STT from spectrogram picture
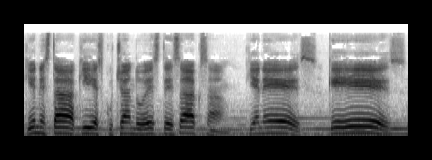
¿Quién está aquí escuchando este Saxan? ¿Quién es? ¿Qué es?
